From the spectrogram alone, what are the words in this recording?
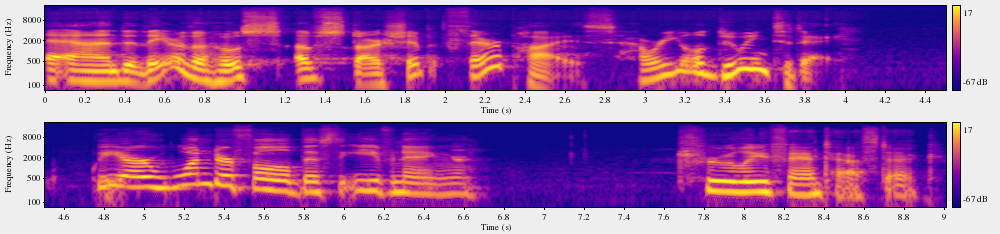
and they are the hosts of Starship Therapise. How are you all doing today? We are wonderful this evening. Truly fantastic.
